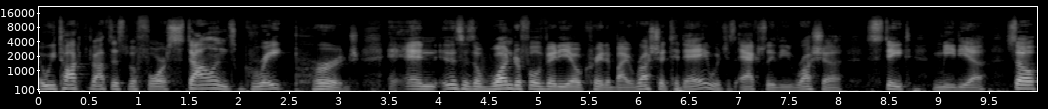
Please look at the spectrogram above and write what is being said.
we talked about this before, Stalin's Great Purge. And this is a wonderful video created by Russia Today, which is actually the Russia state media. So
